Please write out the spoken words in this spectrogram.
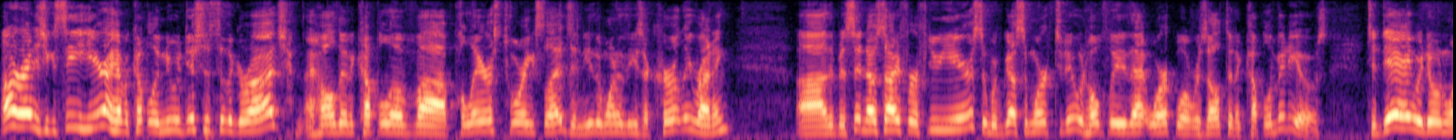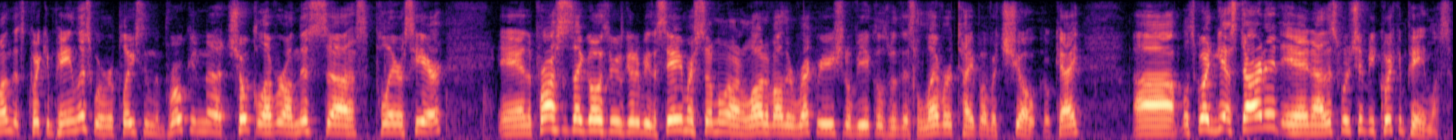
Alright, as you can see here, I have a couple of new additions to the garage. I hauled in a couple of uh, Polaris touring sleds, and neither one of these are currently running. Uh, they've been sitting outside for a few years, so we've got some work to do, and hopefully that work will result in a couple of videos. Today, we're doing one that's quick and painless. We're replacing the broken uh, choke lever on this uh, Polaris here. And the process I go through is going to be the same or similar on a lot of other recreational vehicles with this lever type of a choke, okay? Uh, let's go ahead and get started, and uh, this one should be quick and painless.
